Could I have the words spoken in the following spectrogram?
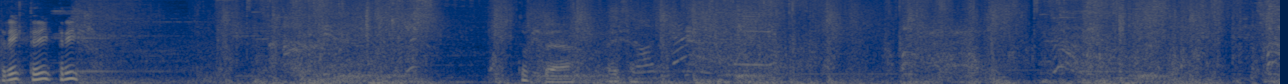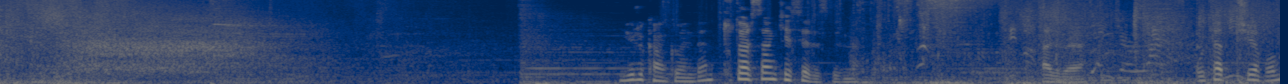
Drake Drake Drake. Tut be. Neyse. Yürü kanka önden. Tutarsan keseriz birini. Hadi be. Ulti at bir şey yapalım.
